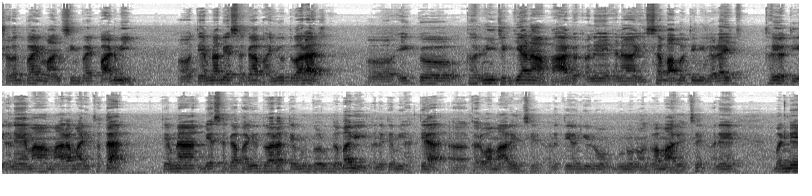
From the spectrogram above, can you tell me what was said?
શરદભાઈ માનસિંહભાઈ પાડવી તેમના બે સગા ભાઈઓ દ્વારા જ એક ઘરની જગ્યાના ભાગ અને એના હિસ્સા બાબતેની લડાઈ થઈ હતી અને એમાં મારામારી થતાં તેમના બે સગા ભાઈઓ દ્વારા તેમનું ગળું દબાવી અને તેમની હત્યા કરવામાં આવેલ છે અને તે અંગેનો ગુનો નોંધવામાં આવેલ છે. અને બંને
